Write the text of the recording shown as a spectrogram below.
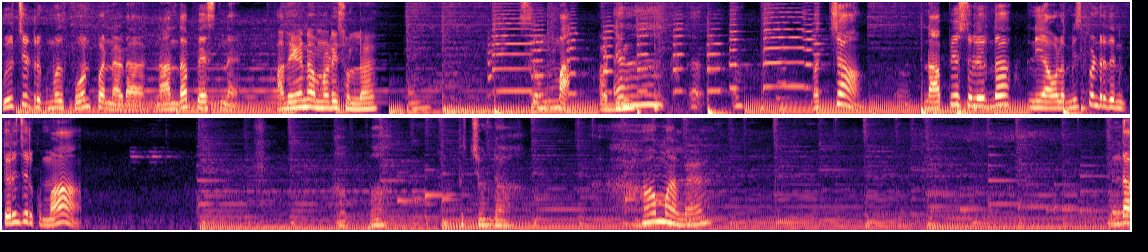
குளிச்சிட்டு இருக்கும்போது ஃபோன் பண்ணாடா நான் தான் பேசினேன். அதை ஏன்டா முன்னாடியே சொல்ல? சும்மா. மச்சான் நான் அப்பயே சொல்லியிருந்தா நீ அவளை மிஸ் பண்றது எனக்கு தெரிஞ்சிருக்குமா? அப்பா பிச்சோண்டா ஆமால. இந்தா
